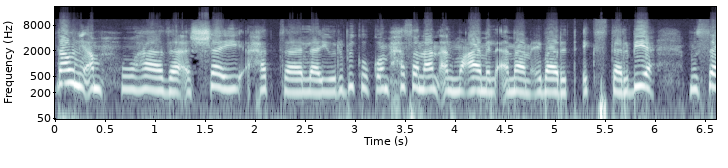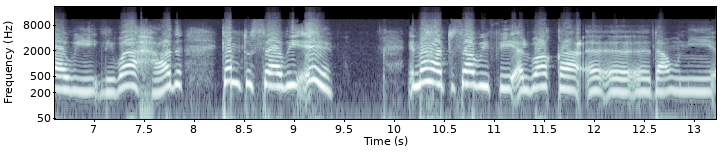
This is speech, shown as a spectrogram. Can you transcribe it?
دعوني أمحو هذا الشيء حتى لا يربككم حسنا المعامل أمام عبارة x تربيع مساوي لواحد. كم تساوي إيه إنها تساوي في الواقع دعوني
